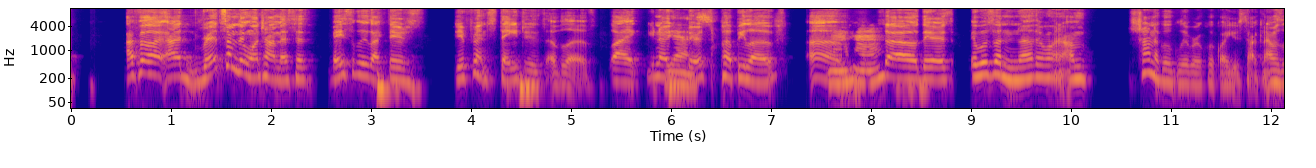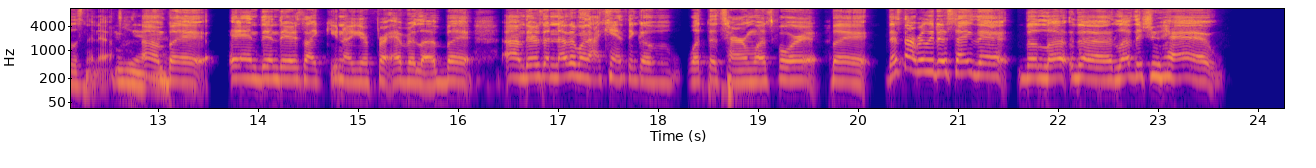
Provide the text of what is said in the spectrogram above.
I feel like I read something one time that says basically like there's different stages of love. Like, you know, yes. there's puppy love. Um, mm-hmm. so there's it was another one. I'm trying to Google it real quick while you was talking. I was listening now. Yeah. Um, but and then there's like, you know, your forever love. But um there's another one I can't think of what the term was for it. But that's not really to say that the love the love that you had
